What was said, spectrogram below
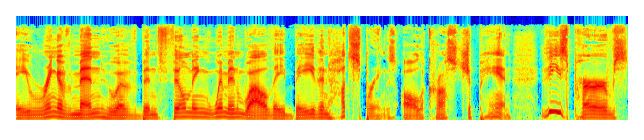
a ring of men who have been filming women while they bathe in hot springs all across Japan. These pervs.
